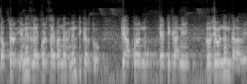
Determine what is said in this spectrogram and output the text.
डॉक्टर एन एस गायकवाड साहेबांना विनंती करतो की आपण या ठिकाणी ध्वजवंदन करावे.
